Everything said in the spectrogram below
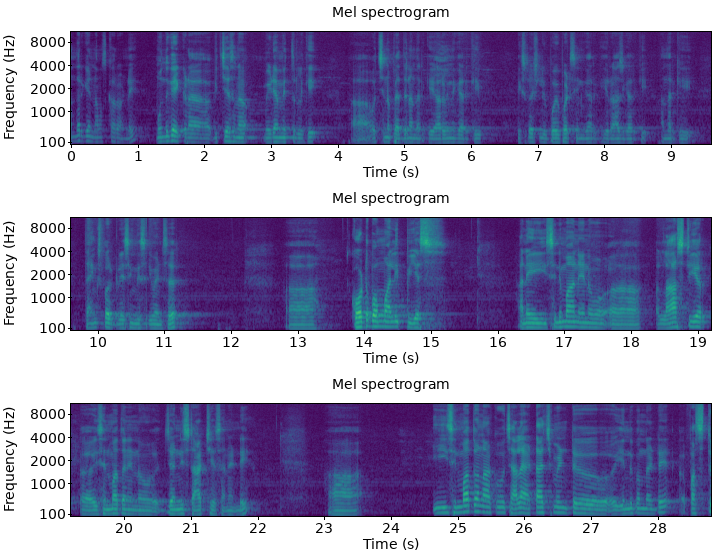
అందరికీ నమస్కారం అండి. ముందుగా ఇక్కడ విచ్చేసిన మీడియా మిత్రులకి వచ్చిన పెద్దలందరికీ అరవింద్ గారికి ఎస్పెషల్లీ బోయపాటి సింగ్ గారికి రాజ్ గారికి అందరికీ thanks for gracing this event sir Kotabommali PS అనే ఈ సినిమా నేను లాస్ట్ ఇయర్ ఈ సినిమాతో నేను జర్నీ స్టార్ట్ చేశానండి. ఈ సినిమాతో నాకు చాలా అటాచ్మెంట్ ఎందుకుందంటే ఫస్ట్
